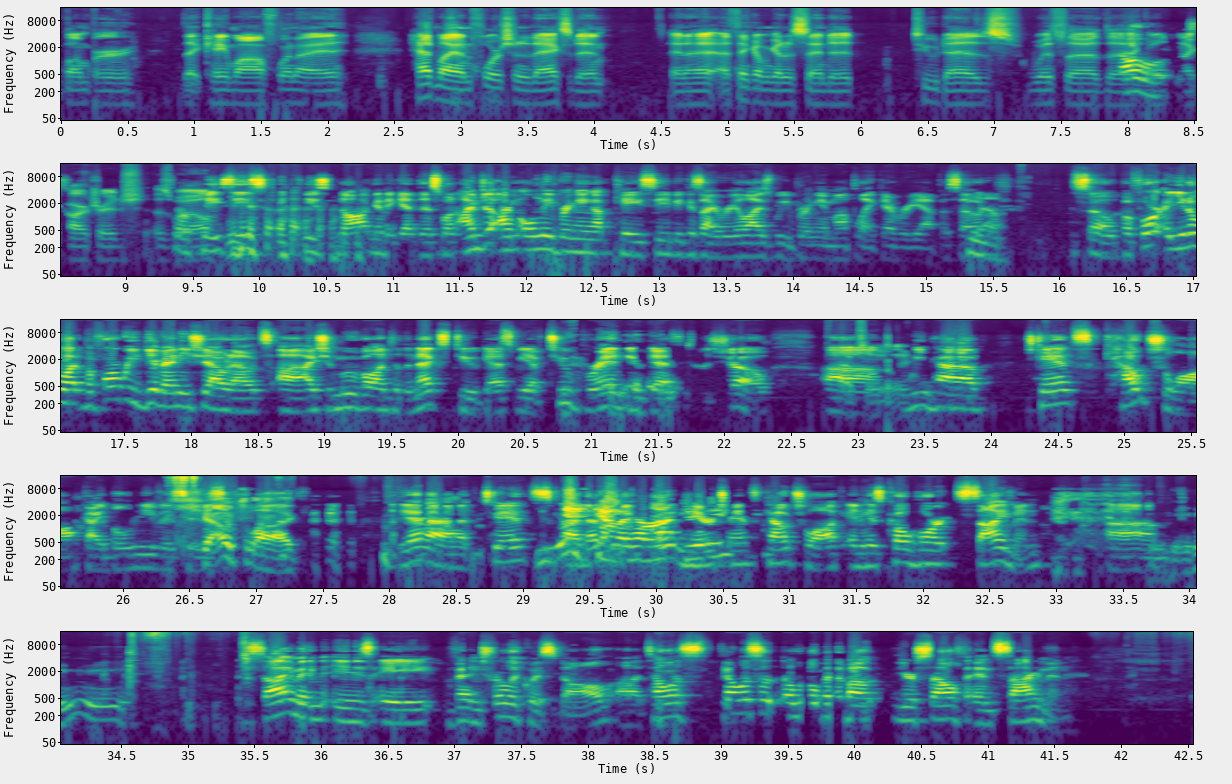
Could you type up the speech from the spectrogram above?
bumper that came off when I had my unfortunate accident, and I, I think I'm going to send it to Des with uh, the Oh. Cartridge as So well. Casey's he's not going to get this one. I'm ju- I'm only bringing up Casey because I realize we bring him up like every episode. No. So before you know what, before we give any shout outs, uh, I should move on to the next two guests. We have two brand new guests to the show. Um, Absolutely. We have Chance Couchlock, I believe is his Couch lock. Yeah, Chance. Yeah, Uh, that's what I have written here. Chance Couchlock and his cohort Simon. Um, Simon is a ventriloquist doll. Uh, tell us, tell us a, a little bit about yourself and Simon.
